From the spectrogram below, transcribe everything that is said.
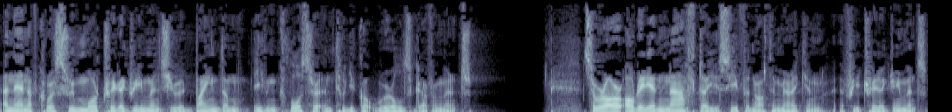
And then of course through more trade agreements you would bind them even closer until you got world government. So we're already in NAFTA, you see, for North American uh, free trade agreements.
